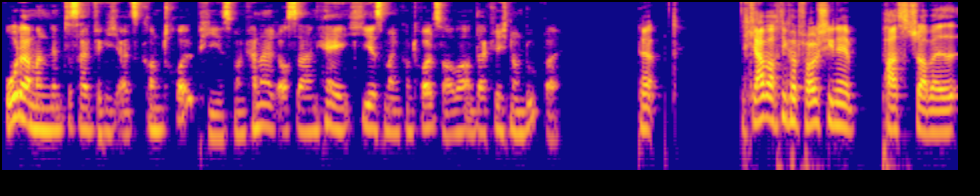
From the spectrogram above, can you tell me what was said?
Oder man nimmt es halt wirklich als Kontrollpiece. Man kann halt auch sagen, hey, hier ist mein Kontrollzauber und da kriege ich noch einen Loot bei. Ja. Ich glaube auch die Kontrollschiene passt schon, aber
